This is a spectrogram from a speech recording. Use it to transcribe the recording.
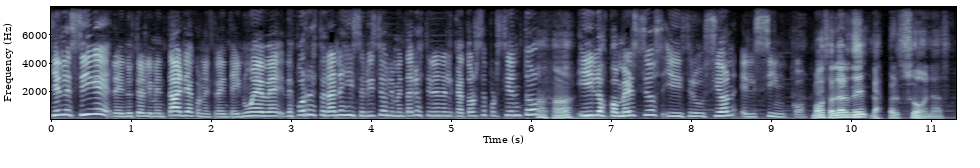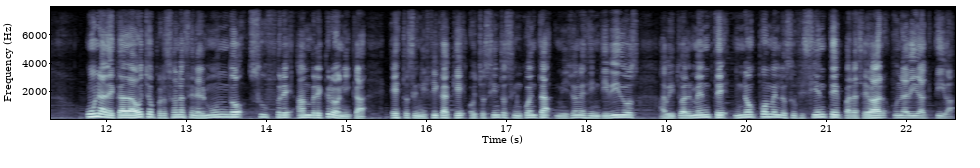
¿Quién le sigue? La industria alimentaria con el 39%. Después restaurantes y servicios alimentarios tienen el 14%. Ajá. Y los comercios y distribución el 5%. Vamos a hablar de las personas. Una de cada ocho personas en el mundo sufre hambre crónica. Esto significa que 850 millones de individuos habitualmente no comen lo suficiente para llevar una vida activa.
